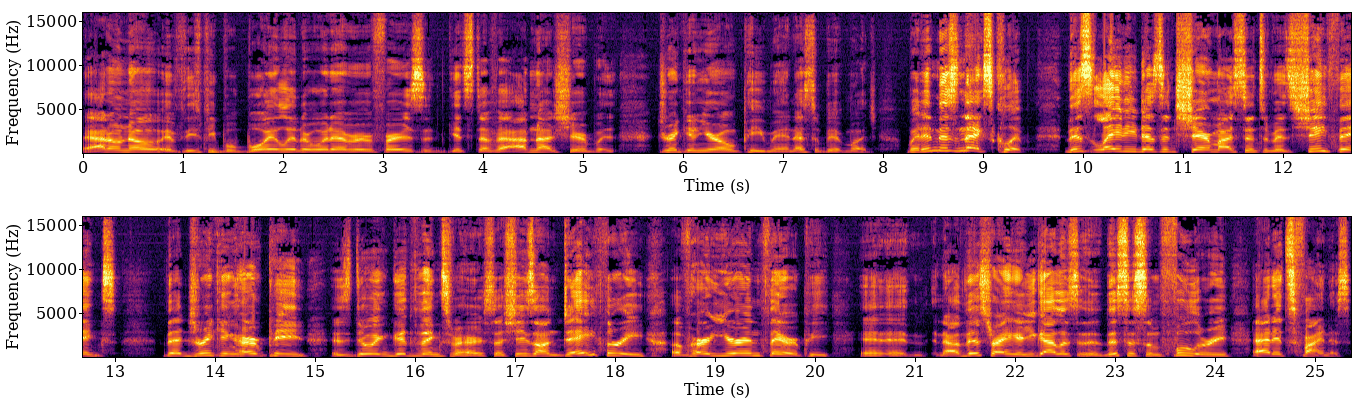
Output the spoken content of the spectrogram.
I don't know if these people boil it or whatever first and get stuff out. I'm not sure, but drinking your own pee, man, that's a bit much. But in this next clip, this lady doesn't share my sentiments. She thinks that drinking her pee is doing good things for her. So she's on day three of her urine therapy. And, and now this right here, you gotta listen to this. This is some foolery at its finest.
